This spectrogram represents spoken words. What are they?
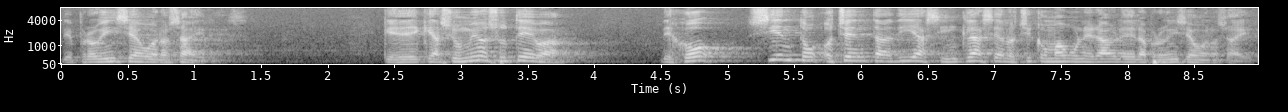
de provincia de Buenos Aires, que desde que asumió su TEBA dejó 180 días sin clase a los chicos más vulnerables de la provincia de Buenos Aires.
